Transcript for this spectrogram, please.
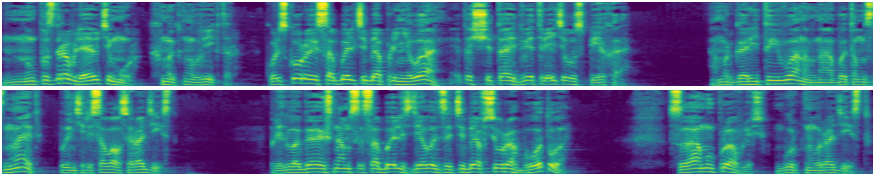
«Ну, поздравляю, Тимур», — хмыкнул Виктор. «Коль скоро Исабель тебя приняла, это, считай, две трети успеха». «А Маргарита Ивановна об этом знает?» – поинтересовался радист. Предлагаешь нам с Исабель сделать за тебя всю работу?» «Сам управлюсь», – буркнул радист.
